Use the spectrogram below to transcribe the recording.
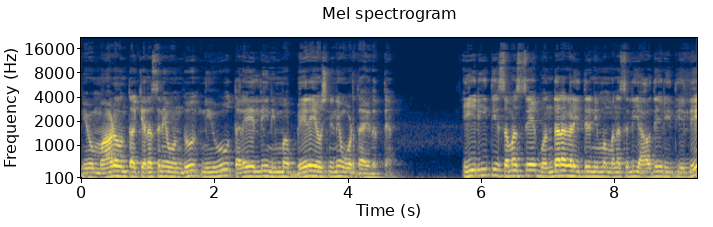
ನೀವು ಮಾಡುವಂಥ ಕೆಲಸನೇ ಒಂದು, ನೀವು ತಲೆಯಲ್ಲಿ ನಿಮ್ಮ ಬೇರೆ ಯೋಚನೆನೇ ಓಡ್ತಾ ಇರುತ್ತೆ. ಈ ರೀತಿ ಸಮಸ್ಯೆ ಗೊಂದಲಗಳಿದ್ದರೆ ನಿಮ್ಮ ಮನಸ್ಸಲ್ಲಿ ಯಾವುದೇ ರೀತಿಯಲ್ಲಿ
